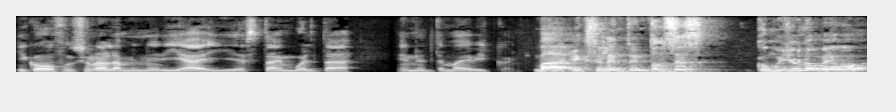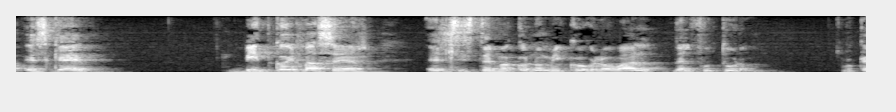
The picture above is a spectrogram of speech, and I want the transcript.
y cómo funciona la minería y está envuelta en el tema de Bitcoin. Va, excelente. Entonces, como yo lo veo, es que Bitcoin va a ser el sistema económico global del futuro. ¿Ok?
